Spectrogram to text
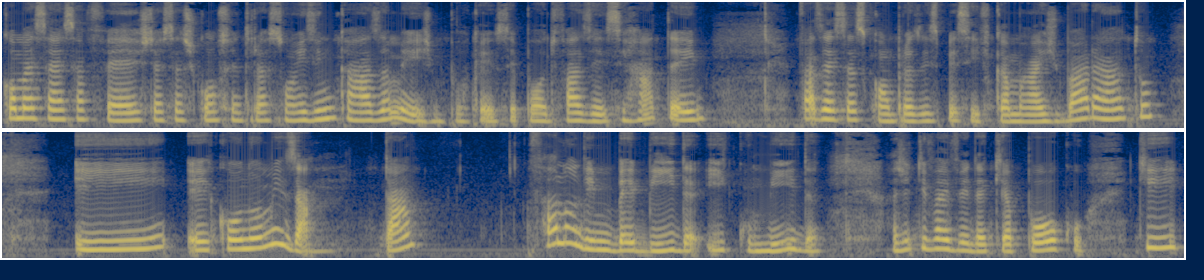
começar essa festa, essas concentrações em casa mesmo, porque você pode fazer esse rateio, fazer essas compras específicas mais barato e economizar, tá? Falando em bebida e comida, a gente vai ver daqui a pouco que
